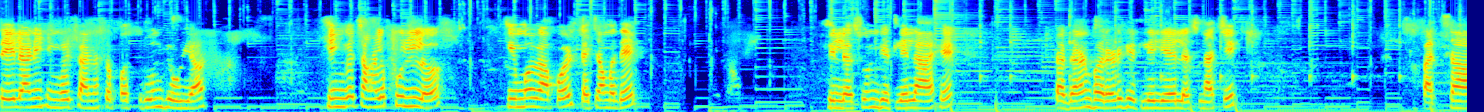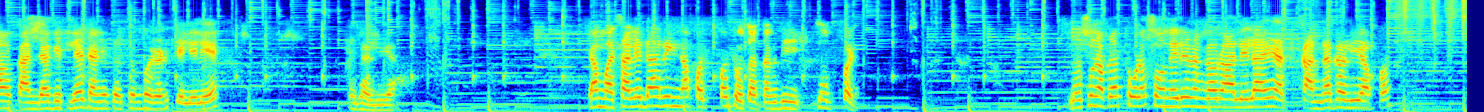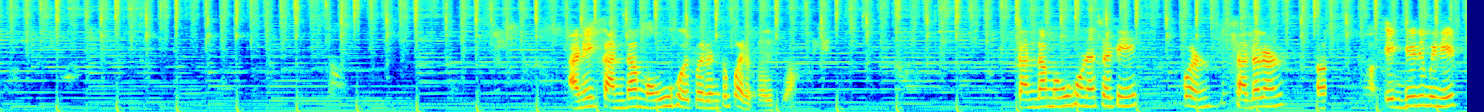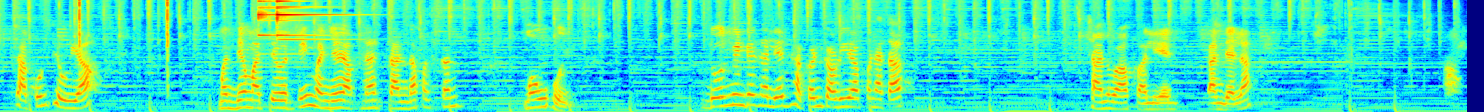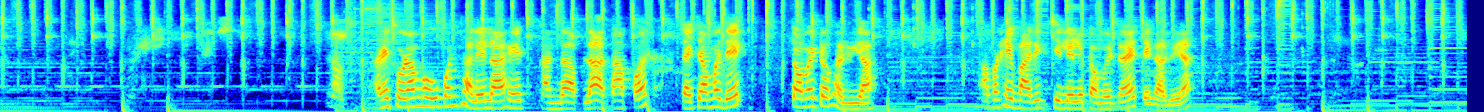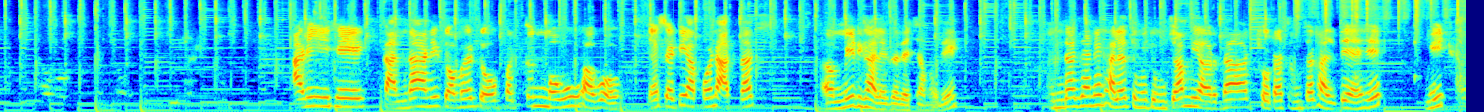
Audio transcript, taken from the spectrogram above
तेल आणि हिंग छान असं पसरून घेऊया. हिंग चांगलं फुललं की मग आपण त्याच्यामध्ये हे लसूण घेतलेलं आहे. साधारण भरड घेतलेली आहे लसणाची. पाच सहा कांदा घेतल्यात आणि त्याचं भरड केलेली आहे. ते घालूया. त्या मसालेदार रिंगा पटपट होतात अगदी झटपट. लसूण आपला थोडा सोनेरी रंगावर आलेला आहे कांदा घालूया आपण. आणि कांदा मऊ होईपर्यंत परतायचा. कांदा मऊ होण्यासाठी पण साधारण एक दीड मिनिट झाकून ठेवूया. मध्यम आचेवरती म्हणजे आपला कांदा पटकन मऊ होईल. दोन मिनिटं झाली आहेत झाकण काढूया आपण आता. छान वाफ आली आहे कांद्याला. आणि थोडा मऊ पण झालेला आहे कांदा आपला. आता आपण त्याच्यामध्ये टोमॅटो घालूया. आपण हे बारीक चिरलेले टोमॅटो आहे ते घालूया. आणि हे कांदा आणि टोमॅटो पटकन मऊ व्हावं त्यासाठी आपण आताच मीठ घालायचं त्याच्यामध्ये. अंदाजाने घाला तुम्ही तुमच्या मी अर्धा छोटा चमचा घालते आहे मीठ.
